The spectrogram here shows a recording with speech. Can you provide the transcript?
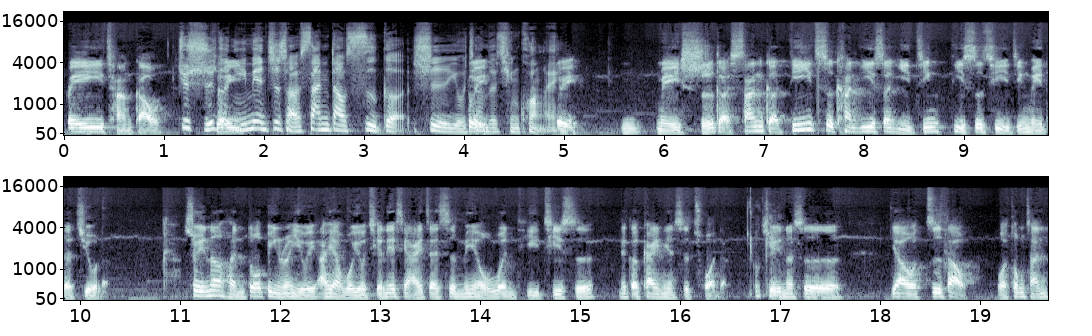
非常高。就十个里面至少三到四个是有这样的情况哎。对，嗯，每十个三个第一次看医生已经第四期已经没得救了。所以呢，很多病人以为，哎呀，我有前列腺癌症是没有问题，其实那个概念是错的。所以呢是要知道，我通常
